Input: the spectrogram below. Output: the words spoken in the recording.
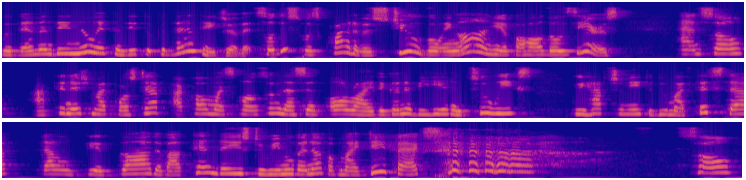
with them, and they knew it and they took advantage of it. So this was quite of a stew going on here for all those years. And so I finished my four step. I called my sponsor and I said, all right, they're going to be here in two weeks. We have to meet to do my fifth step That'll give God about 10 days to remove enough of my defects. so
